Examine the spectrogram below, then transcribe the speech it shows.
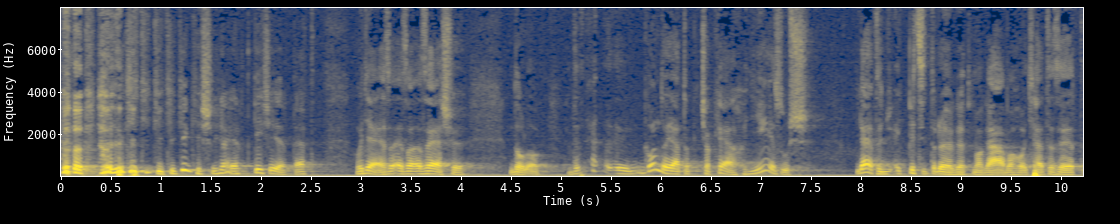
kísértet. Ugye, ez, ez az első dolog. De gondoljátok csak el, hogy Jézus lehet, hogy egy picit röhögött magába, hogy hát azért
